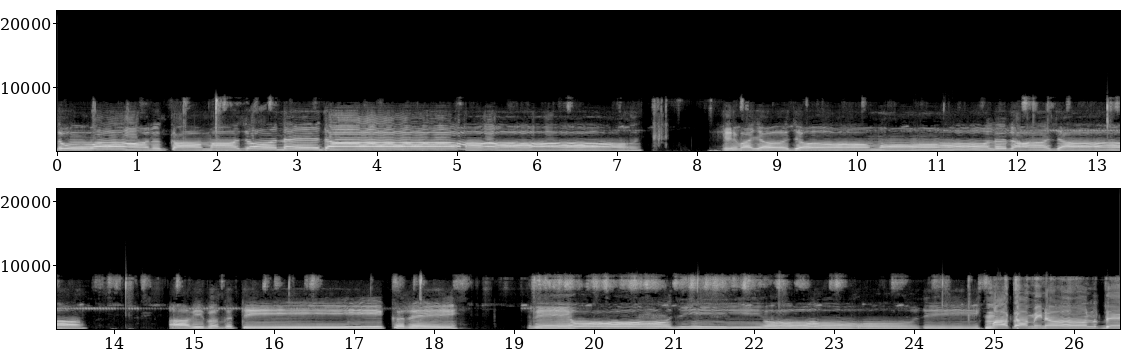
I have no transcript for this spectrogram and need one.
દુવાર કામાં જો ને જા હેવાય જો મોલ રાજા આવી ભક્તિ કરે રે ઓ હોજી માતા મિનલ દે,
